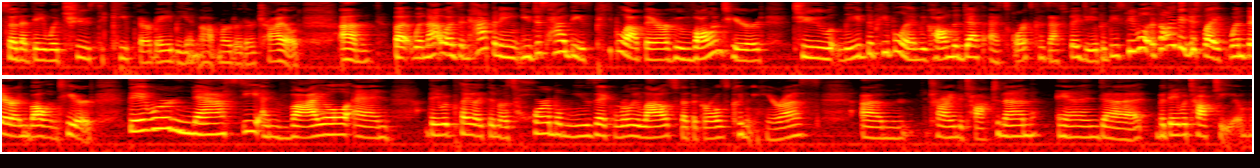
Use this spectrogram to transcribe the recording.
so that they would choose to keep their baby and not murder their child. Um, but when that wasn't happening, you just had these people out there who volunteered to lead the people in. We call them the death escorts because that's what they do. But these people, it's not like they just like went there and volunteered. They were nasty and vile and they would play like the most horrible music really loud so that the girls couldn't hear us um, trying to talk to them. And, uh, but they would talk to you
